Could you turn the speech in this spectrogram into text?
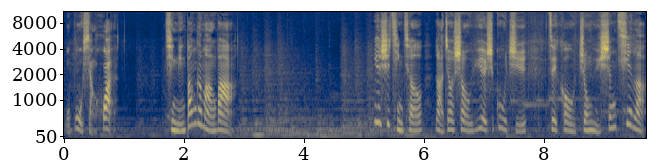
我不想换。请您帮个忙吧。越是请求，老教授越是固执，最后终于生气了。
